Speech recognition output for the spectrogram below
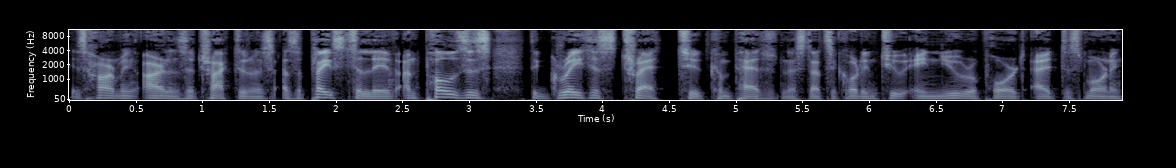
is harming Ireland's attractiveness as a place to live and poses the greatest threat to competitiveness. That's according to a new report out this morning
